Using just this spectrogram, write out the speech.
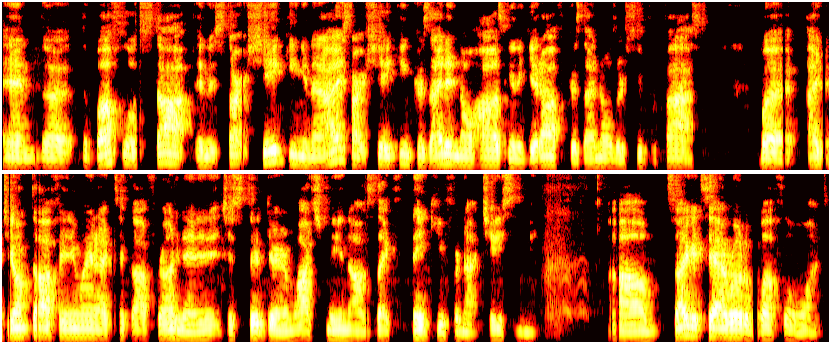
And the, the buffalo stopped and it started shaking. And I start shaking because I didn't know how I was going to get off because I know they're super fast. But I jumped off anyway and I took off running and it just stood there and watched me. And I was like, thank you for not chasing me. Um, so I could say I rode a buffalo once.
